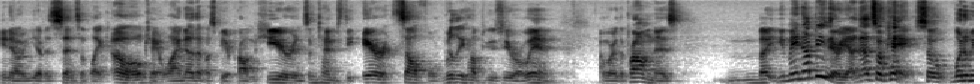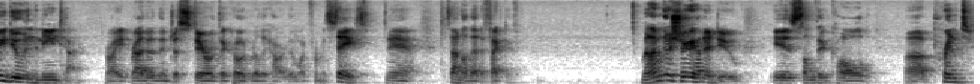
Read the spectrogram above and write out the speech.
you know, you have a sense of like, oh, okay, well, I know that must be a problem here. And sometimes the error itself will really help you zero in on where the problem is but you may not be there yet. That's okay. So what do we do in the meantime, right? Rather than just stare at the code really hard and look for mistakes. Yeah, it's not all that effective. What I'm going to show you how to do is something called uh, print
